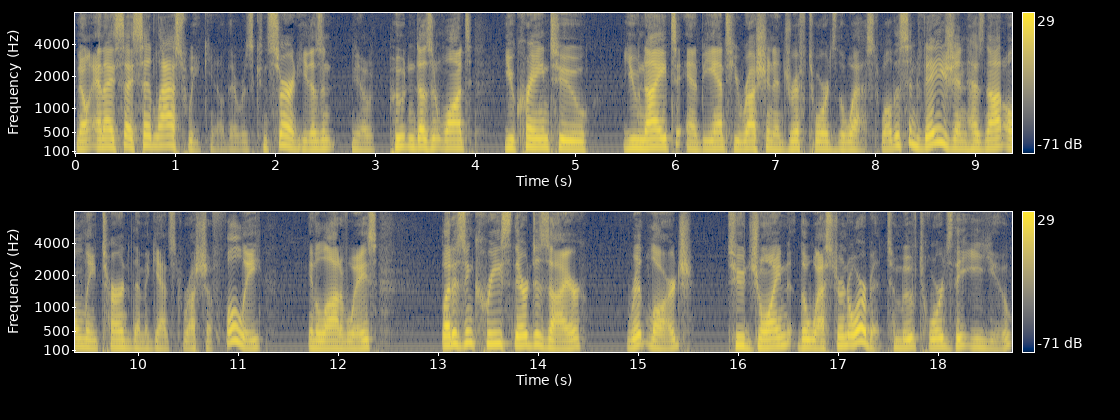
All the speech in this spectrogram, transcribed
You know, and as I said last week, you know, there was concern. He doesn't, you know, Putin doesn't want Ukraine to unite and be anti-Russian and drift towards the West. Well, this invasion has not only turned them against Russia fully in a lot of ways, but has increased their desire writ large to join the Western orbit, to move towards the EU,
